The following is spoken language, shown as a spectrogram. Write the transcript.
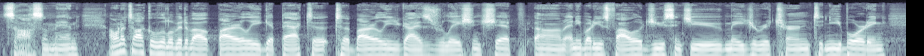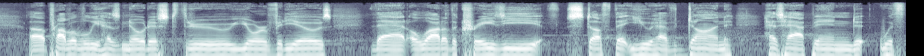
It's awesome, man. I want to talk a little bit about Byerly, get back to, to Byerly you guys' relationship. Um, anybody who's followed you since you made your return to kneeboarding uh, probably has noticed through your videos that a lot of the crazy stuff that you have done has happened with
